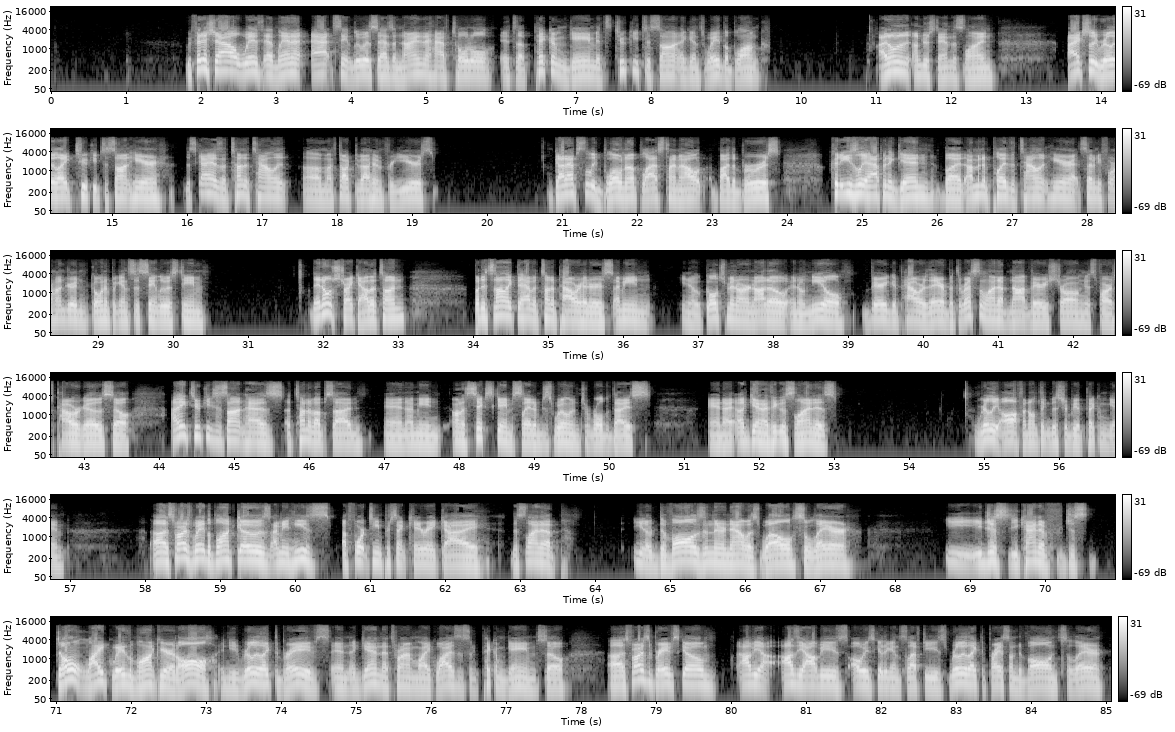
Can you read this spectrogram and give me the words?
We finish out with Atlanta at St. Louis. It has a nine and a half total. It's a pick 'em game. It's Touki Toussaint against Wade LeBlanc. I don't understand this line. I actually really like Touki Toussaint here. This guy has a ton of talent. Um, I've talked about him for years. Got absolutely blown up last time out by the Brewers. Could easily happen again, but I'm going to play the talent here at 7,400 going up against this St. Louis team they don't strike out a ton, but it's not like they have a ton of power hitters. I mean, you know, Goldschmidt, Arenado, and O'Neill, very good power there, but the rest of the lineup not very strong as far as power goes. So I think Touki Toussaint has a ton of upside. And I mean, on a six game slate, I'm just willing to roll the dice. And I again, I think this line is really off. I don't think this should be a pick 'em game. Uh, as far as Wade LeBlanc goes, I mean, he's a 14% K rate guy. This lineup, you know, Duvall is in there now as well. Soler, you, you just, you kind of just don't like Wade LeBlanc here at all. And you really like the Braves. And again, that's where I'm like, why is this a pick 'em game? So, uh, as far as the Braves go, Ozzie, Ozzie Albies is always good against lefties. Really like the price on Duvall and Soler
